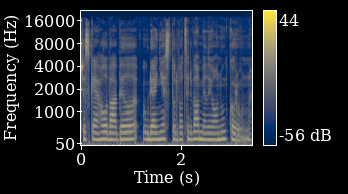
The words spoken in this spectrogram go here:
Českého lva, byl údajně 122 milionů korun.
